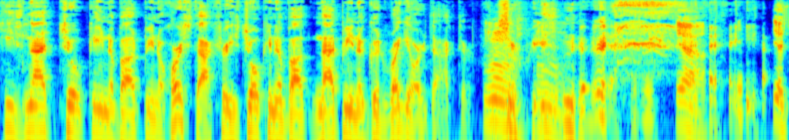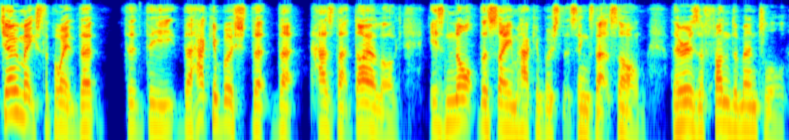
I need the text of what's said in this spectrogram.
he's not joking about being a horse doctor. He's joking about not being a good regular doctor for hmm. some hmm. reason. Yeah. yeah. Joe makes the point that the, the, the Hackenbush that, that has that dialogue is not the same Hackenbush that sings that song. There is a fundamental,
